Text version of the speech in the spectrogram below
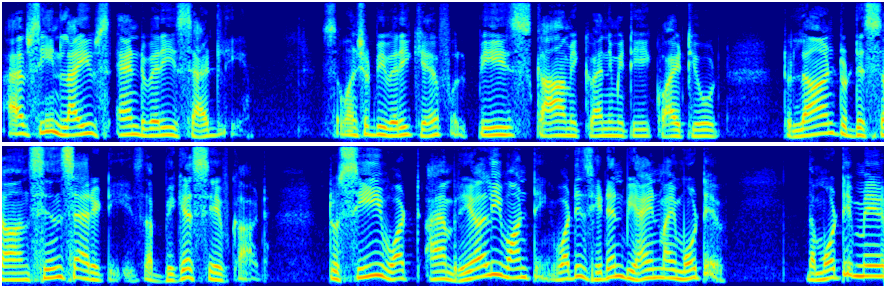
I have seen lives end very sadly. So one should be very careful. Peace, calm, equanimity, quietude. To learn to discern sincerity is the biggest safeguard. To see what I am really wanting, what is hidden behind my motive the motive may,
